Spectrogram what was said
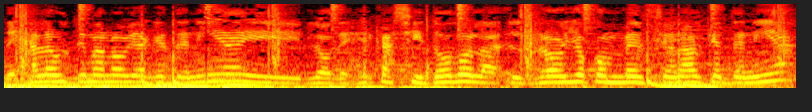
dejé la última novia que tenía y lo dejé casi todo, el rollo convencional que tenía,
